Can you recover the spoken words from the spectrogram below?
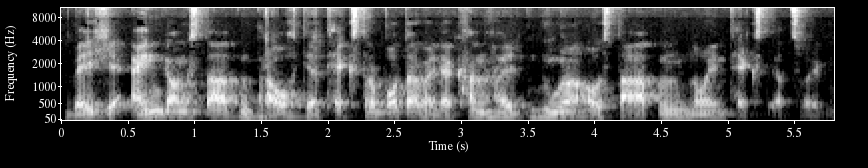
welche Eingangsdaten braucht der Textroboter, weil der kann halt nur aus Daten neuen Text erzeugen.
